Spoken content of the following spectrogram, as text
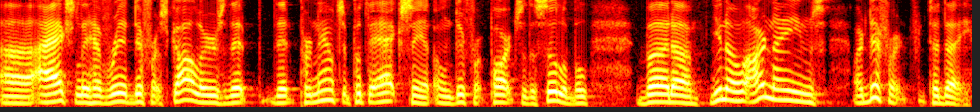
Uh, I actually have read different scholars that, that pronounce it, put the accent on different parts of the syllable. But, uh, you know, our names are different today.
